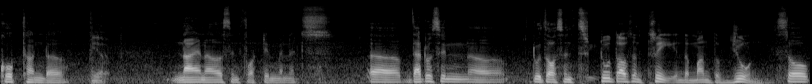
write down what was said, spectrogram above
Cope Thunder, Yeah. 9 hours and 40 minutes. Uh, that was in uh, 2003. 2003 in the month of June. So,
